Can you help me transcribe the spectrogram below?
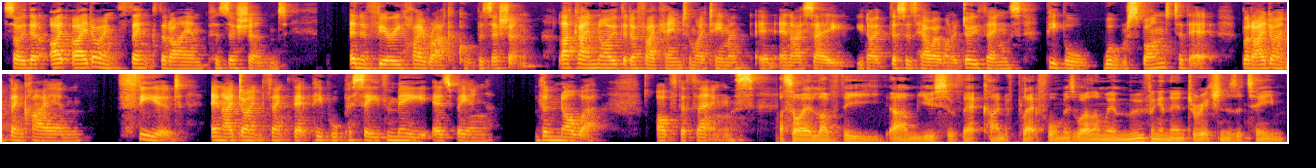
so that I, I don't think that i am positioned in a very hierarchical position. Like I know that if I came to my team and, and, and, I say, you know, this is how I want to do things, people will respond to that. But I don't think I am feared. And I don't think that people perceive me as being the knower of the things. So I love the um, use of that kind of platform as well. And we're moving in that direction as a team.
